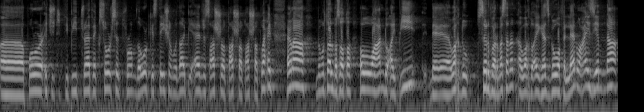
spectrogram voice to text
uh, for HTTP traffic sourced from the workstation with IP address 10 10 10 1 يا جماعة بمنتهى البساطة هو عنده IP واخده server مثلا أو واخده أي جهاز جوه في ال LAN وعايز يمنع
